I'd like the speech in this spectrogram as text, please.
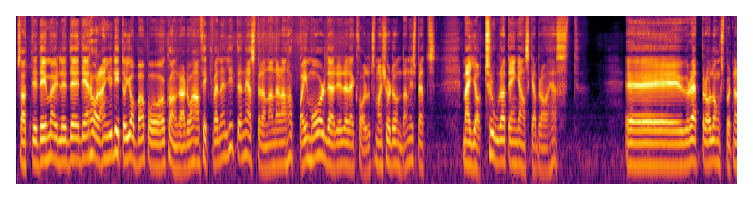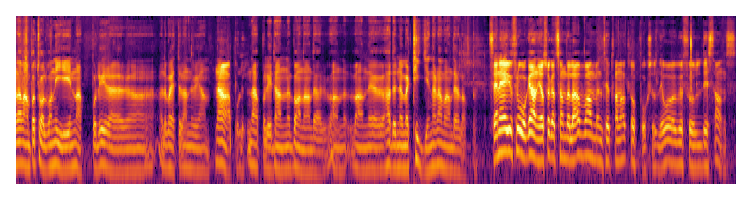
Så att det är möjligt, det, där har han ju lite att jobba på Konrad och han fick väl en liten näsbränna när han hoppade i mål där i det där kvalet som han körde undan i spets. Men jag tror att det är en ganska bra häst. Eh, rätt bra långspurt när han vann på 12 och 9 i Napoli. Där, eh, eller vad heter den nu igen? Napoli. Napoli, den banan där. Vann, vann, eh, hade nummer 10 när han vann det loppet. Sen är ju frågan, jag såg att Sandalav var anmäld till ett annat lopp också, så det var över full distans.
